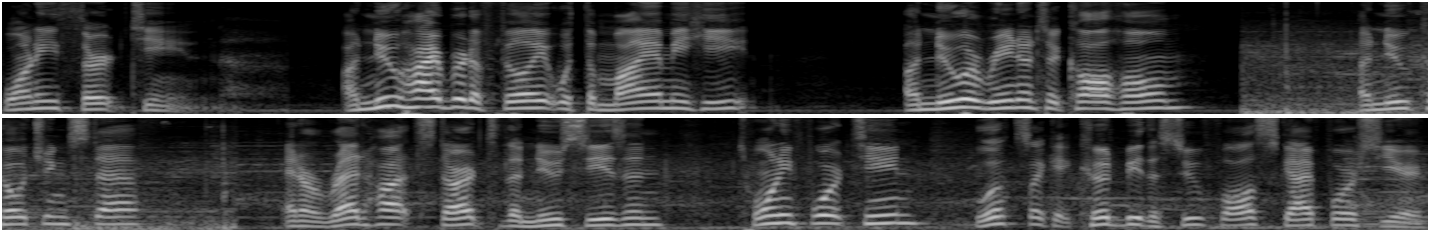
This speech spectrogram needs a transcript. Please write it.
2013. A new hybrid affiliate with the Miami Heat, a new arena to call home, a new coaching staff, and a red hot start to the new season. 2014 looks like it could be the Sioux Falls Skyforce year.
